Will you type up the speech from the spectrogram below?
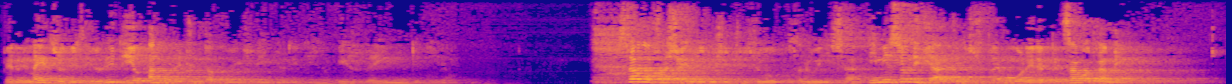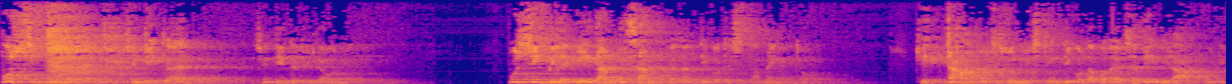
per mezzo del figlio di Dio, allora è giunto a voi il regno di Dio, il regno di Dio. Stavo facendo, dice Gesù Luisa, i miei soliti atti nel supremo volere, pensavo tra me, possibile, sentite eh? Sentite figlioli, Possibile che i tanti santi dell'Antico Testamento, che tanto si sono distinti con la potenza dei miracoli,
